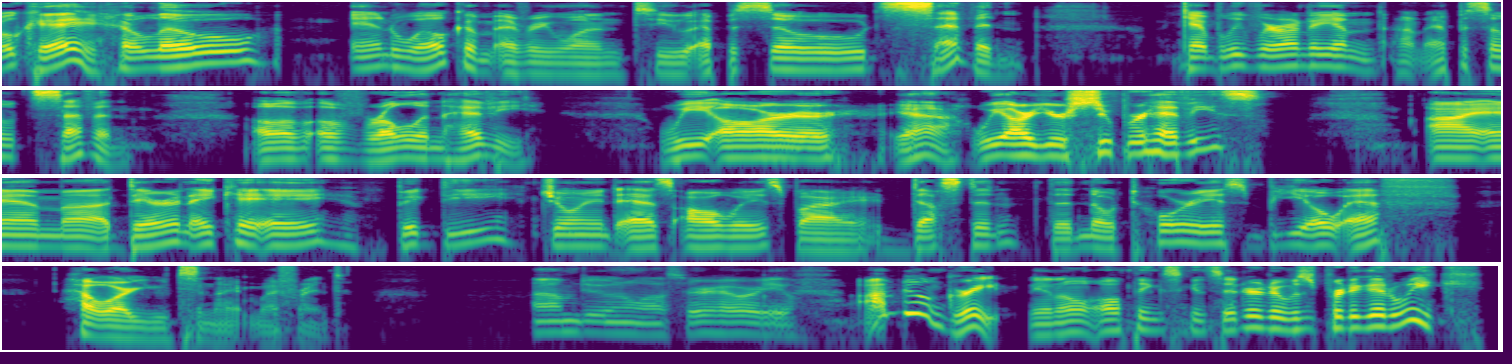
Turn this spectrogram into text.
Okay, hello and welcome everyone to episode seven. Can't believe we're already on, on episode seven of of Rollin' Heavy. We are, yeah, we are your super heavies. I am uh, Darren, aka Big D, joined as always by Dustin, the notorious BOF. How are you tonight, my friend? I'm doing well, sir. How are you? I'm doing great. You know, all things considered, it was a pretty good week.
